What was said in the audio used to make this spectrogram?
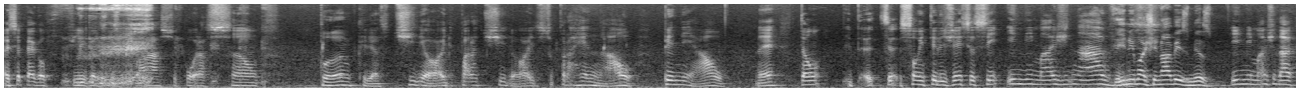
Aí você pega o fígado, o baço, coração, pâncreas, tireoide, paratireoide, suprarrenal, pineal, né? Então, são inteligências assim inimagináveis. Inimagináveis mesmo. Inimagináveis.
